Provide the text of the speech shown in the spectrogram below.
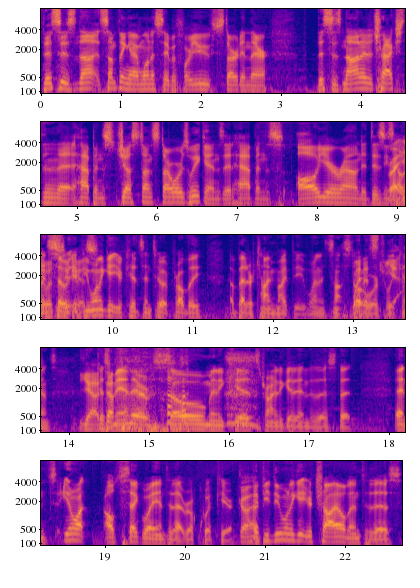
This is not something I want to say before you start in there. This is not an attraction that happens just on Star Wars weekends. It happens all year round at Disney's right. Hollywood And so Studios. if you want to get your kids into it, probably a better time might be when it's not Star it's- Wars yeah. weekends. yeah, Because man, there are so many kids trying to get into this that, and you know what? I'll segue into that real quick here. Go ahead. If you do want to get your child into this,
